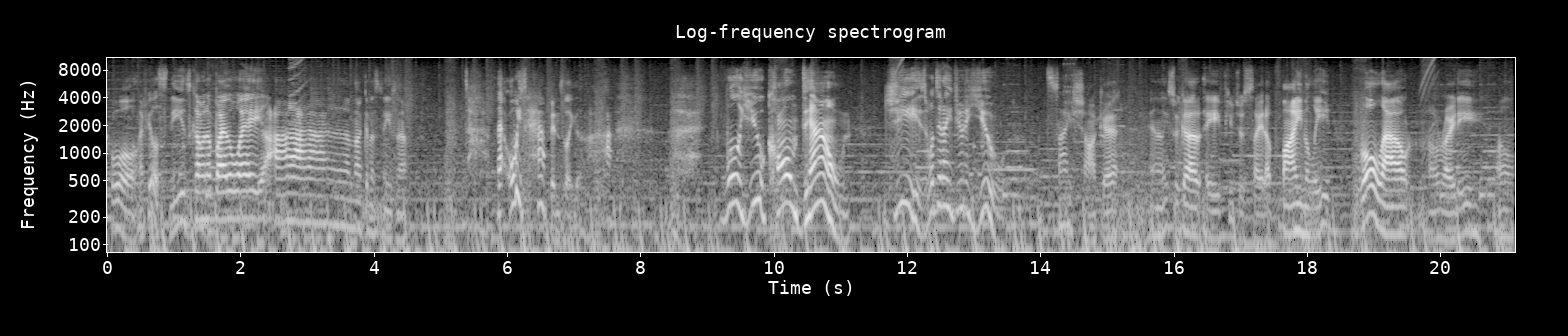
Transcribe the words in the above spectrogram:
cool. I feel a sneeze coming up, by the way. Ah, I'm not gonna sneeze now. That always happens, like... Ah. Will you calm down? Jeez, what did I do to you? Psyshock it. And at least we got a future sight up, finally. Roll out. Alrighty. Well,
